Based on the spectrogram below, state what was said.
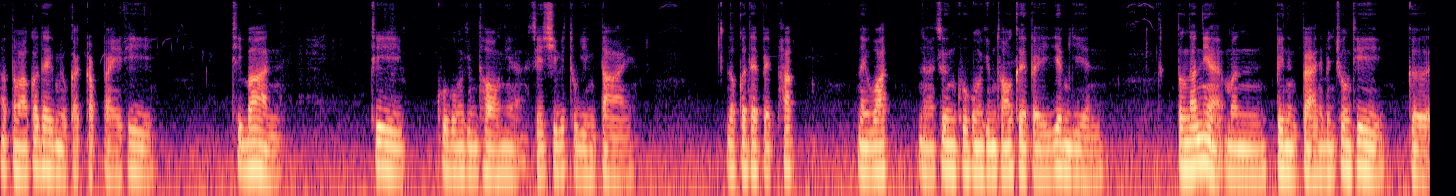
อาตมาก็ได้มีโอกาสกลับไปที่ที่บ้านที่ครูโกมันคิมทองเนี่ยเสียชีวิตถูกยิงตาย แล้วก็ได้ไปพักในวัดนะซึ่งครูโกมันคิมทองเคยไปเยี่ยมเยียน ตรงนั้นเนี่ยมันปีหนึ่งแปดเนี่ยเป็นช่วงที่เกิด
